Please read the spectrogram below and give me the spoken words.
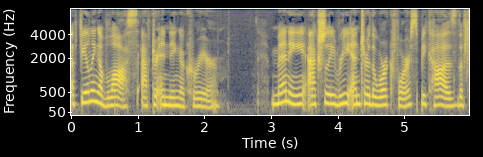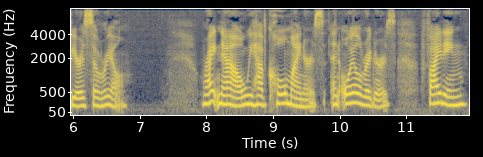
a feeling of loss after ending a career. Many actually re enter the workforce because the fear is so real. Right now, we have coal miners and oil riggers fighting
